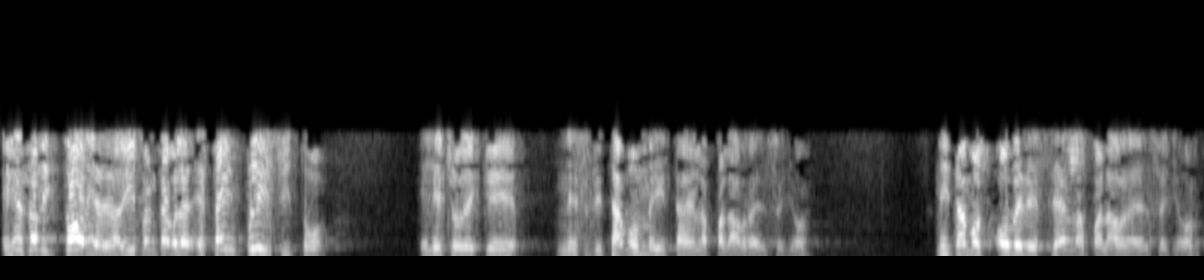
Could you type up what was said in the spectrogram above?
en esa victoria de David frente a Goliat, está implícito el hecho de que necesitamos meditar en la palabra del Señor. Necesitamos obedecer la palabra del Señor.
